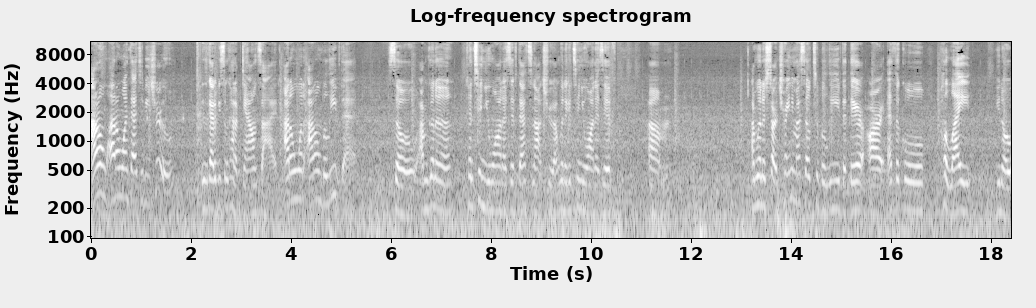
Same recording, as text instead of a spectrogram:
I don't I don't want that to be true. There's got to be some kind of downside. I don't want I don't believe that. So, I'm going to continue on as if that's not true. I'm going to continue on as if um, I'm going to start training myself to believe that there are ethical, polite, you know,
